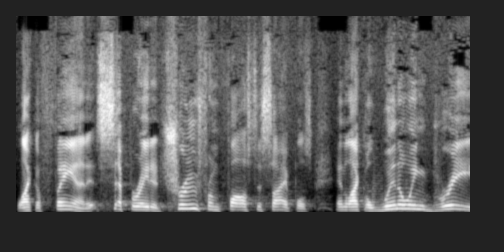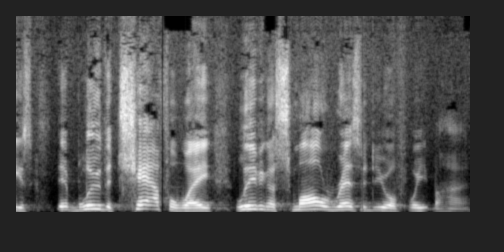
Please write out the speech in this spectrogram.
Like a fan, it separated true from false disciples. And like a winnowing breeze, it blew the chaff away, leaving a small residue of wheat behind.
